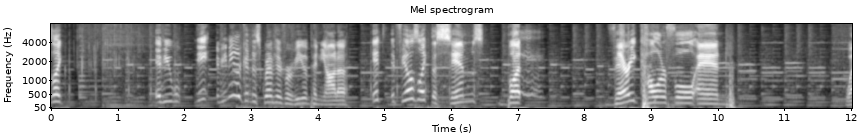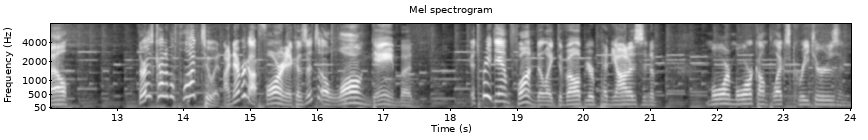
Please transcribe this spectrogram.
It's like, if you need, if you need a good description for Viva Pinata, it, it feels like The Sims, but very colorful and, well, there is kind of a plot to it. I never got far in it because it's a long game, but it's pretty damn fun to like develop your pinatas into more and more complex creatures and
